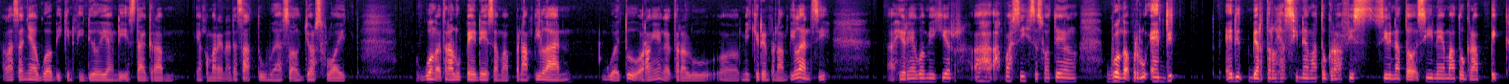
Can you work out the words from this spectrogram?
alasannya gue bikin video yang di Instagram yang kemarin ada satu bahas soal George Floyd. Gue nggak terlalu pede sama penampilan. Gue itu orangnya nggak terlalu uh, mikirin penampilan sih. Akhirnya gue mikir ah apa sih sesuatu yang gue nggak perlu edit edit biar terlihat sinematografis, sineto, sinematografik,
